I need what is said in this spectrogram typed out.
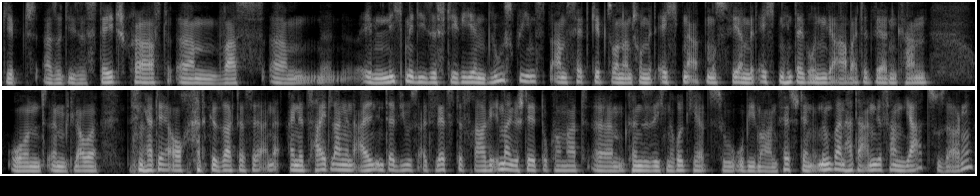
gibt. Also dieses Stagecraft, ähm, was ähm, eben nicht mehr diese sterilen Bluescreens am Set gibt, sondern schon mit echten Atmosphären, mit echten Hintergründen gearbeitet werden kann und ähm, ich glaube, deswegen hat er auch hat gesagt, dass er eine, eine Zeit lang in allen Interviews als letzte Frage immer gestellt bekommen hat, ähm, können Sie sich eine Rückkehr zu Obi-Wan feststellen? Und irgendwann hat er angefangen, Ja zu sagen.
